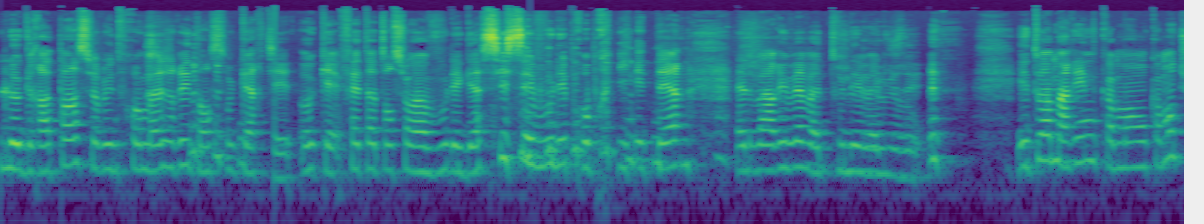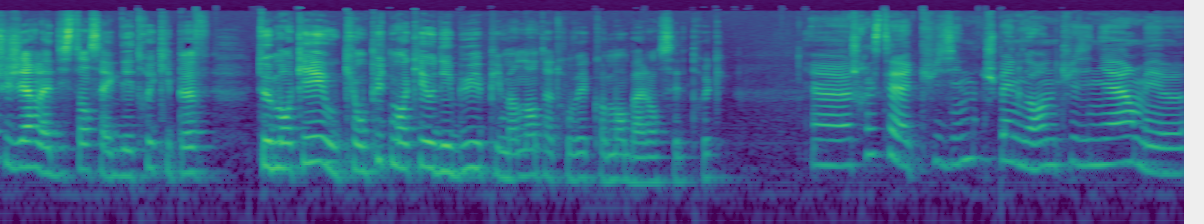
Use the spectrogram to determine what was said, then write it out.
le grappin sur une fromagerie dans son quartier. Ok, faites attention à vous, les gars. Si c'est vous les propriétaires, elle va arriver, elle va tout dévaliser. Et toi, Marine, comment, comment tu gères la distance avec des trucs qui peuvent te manquer ou qui ont pu te manquer au début et puis maintenant, tu as trouvé comment balancer le truc? Euh, je crois que c'était la cuisine. Je suis pas une grande cuisinière, mais euh,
